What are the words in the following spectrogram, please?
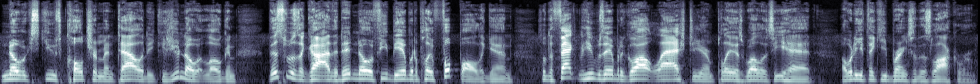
no excuse culture mentality. Because you know it, Logan. This was a guy that didn't know if he'd be able to play football again. So the fact that he was able to go out last year and play as well as he had, uh, what do you think he brings to this locker room?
